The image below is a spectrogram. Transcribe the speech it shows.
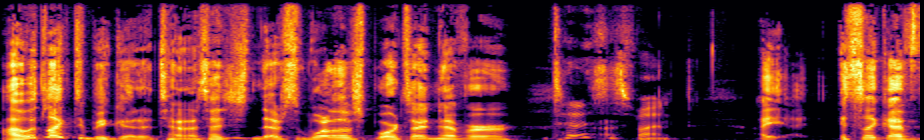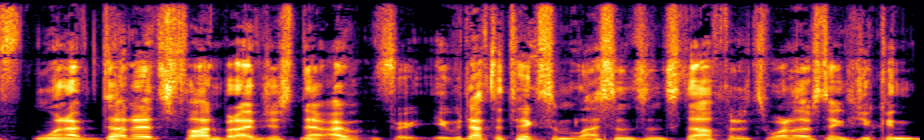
I would like to be good at tennis. I just there's one of those sports I never. Tennis is fun. I, it's like I've when I've done it, it's fun, but I've just never. I, you would have to take some lessons and stuff, and it's one of those things you can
